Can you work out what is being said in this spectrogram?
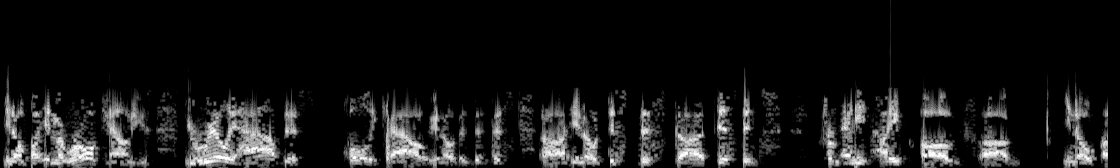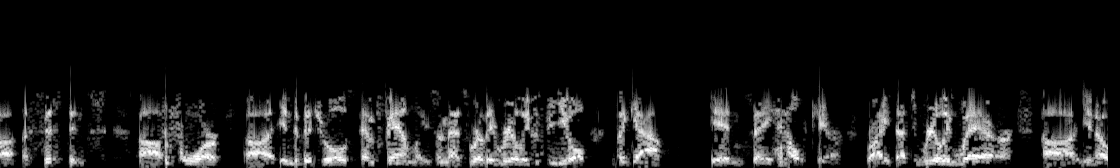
you know, but in the rural counties, you really have this holy cow, you know, this, this uh, you know, this this uh, distance from any type of um, you know uh, assistance uh, for uh, individuals and families, and that's where they really feel the gap in say healthcare. Right, that's really where uh, you know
